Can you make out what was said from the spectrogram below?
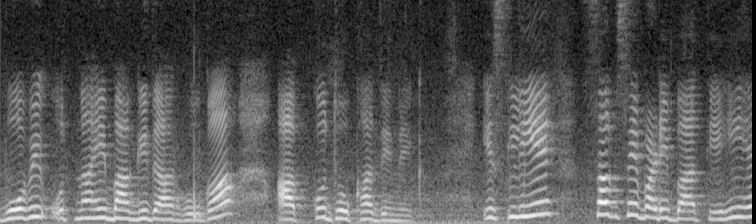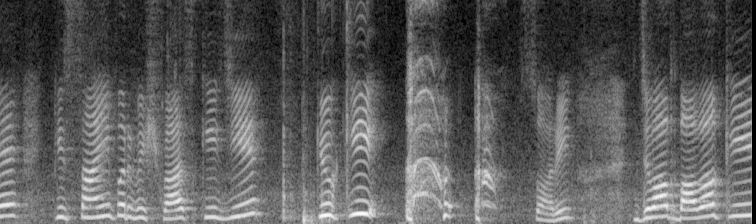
वो भी उतना ही भागीदार होगा आपको धोखा देने का। इसलिए सबसे बड़ी बात यही है कि साईं पर विश्वास कीजिए क्योंकि सॉरी जब आप बाबा के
